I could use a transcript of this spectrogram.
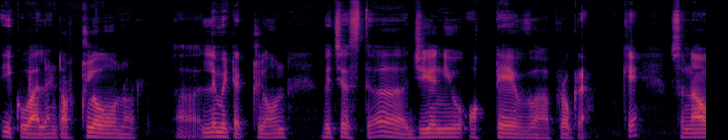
equivalent or clone or limited clone, which is the GNU Octave program. So now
